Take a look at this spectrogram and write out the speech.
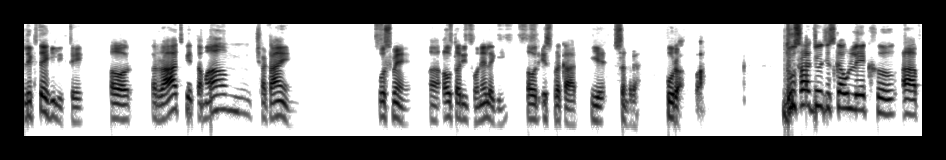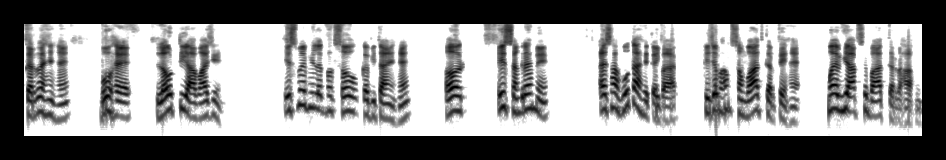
लिखते ही लिखते, और रात के तमाम छटाएँ उसमें अवतरित होने लगी और इस प्रकार ये संग्रह। पूरा हुआ। दूसरा जो जिसका उल्लेख आप कर रहे हैं, वो है लौटती आवाज़ें। इसमें भी लगभग सौ कविताएँ हैं और इस संग्रह में ऐसा होता है कई बार कि जब हम संवाद करते हैं, मैं अभी आपसे बात कर रहा हूँ।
